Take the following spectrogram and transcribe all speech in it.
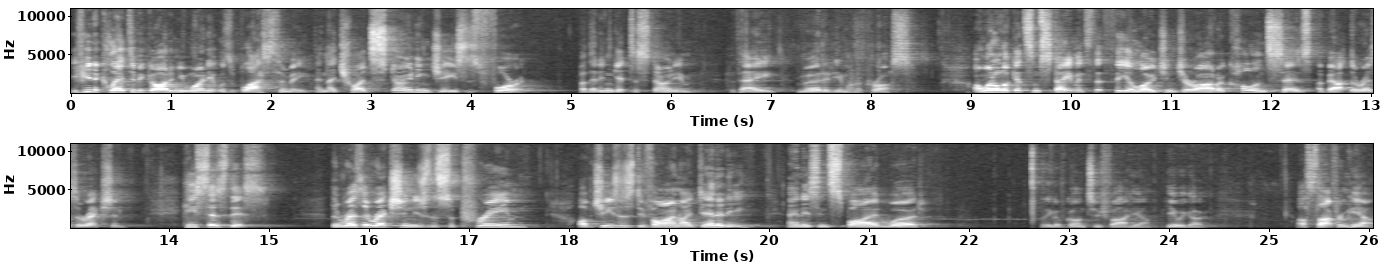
If you declared to be God and you weren't, it was blasphemy. And they tried stoning Jesus for it, but they didn't get to stone him. They murdered him on a cross. I want to look at some statements that theologian Gerald O'Collins says about the resurrection. He says this The resurrection is the supreme of Jesus' divine identity and his inspired word. I think I've gone too far here. Here we go. I'll start from here.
